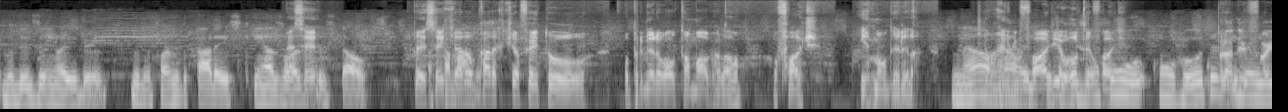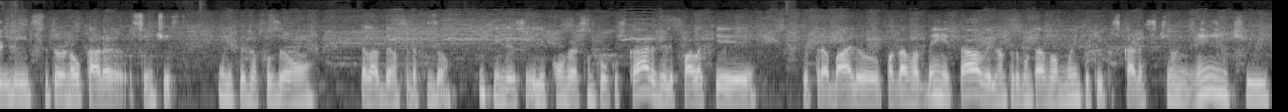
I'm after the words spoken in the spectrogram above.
no desenho aí do, do uniforme do cara, esse que tem as Esse é- órbitas e tal. Pensei que era o cara que tinha feito o, o primeiro automóvel lá, o, Ford. Irmão dele lá. Tinha Não, o Henry não, ele Ford fez e a o Rutherford. com o, com o Ruther O e daí Ford. ele se tornou o cara, o cientista. Ele fez a fusão pela dança da fusão. Enfim, ele, conversa um pouco com os caras, ele fala que, o trabalho pagava bem e tal, ele não perguntava muito o que, que os caras tinham em mente,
